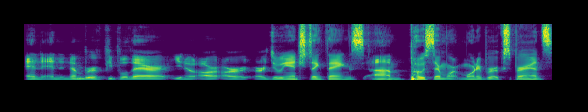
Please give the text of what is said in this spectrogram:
and and a number of people there, you know, are are, are doing interesting things um, post their Morning Brew experience.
